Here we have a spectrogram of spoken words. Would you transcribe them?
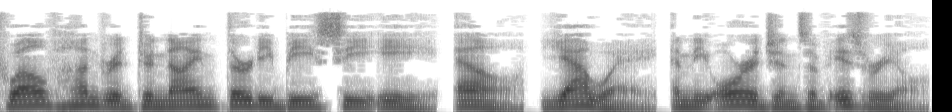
1200 to 930 BCE, El, Yahweh, and the origins of Israel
